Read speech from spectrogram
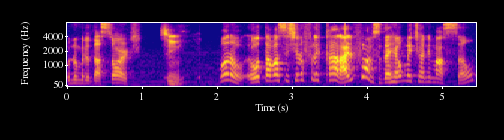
O número da sorte. Sim. Mano, eu tava assistindo e falei, caralho, Flávio, isso daí é realmente uma animação?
